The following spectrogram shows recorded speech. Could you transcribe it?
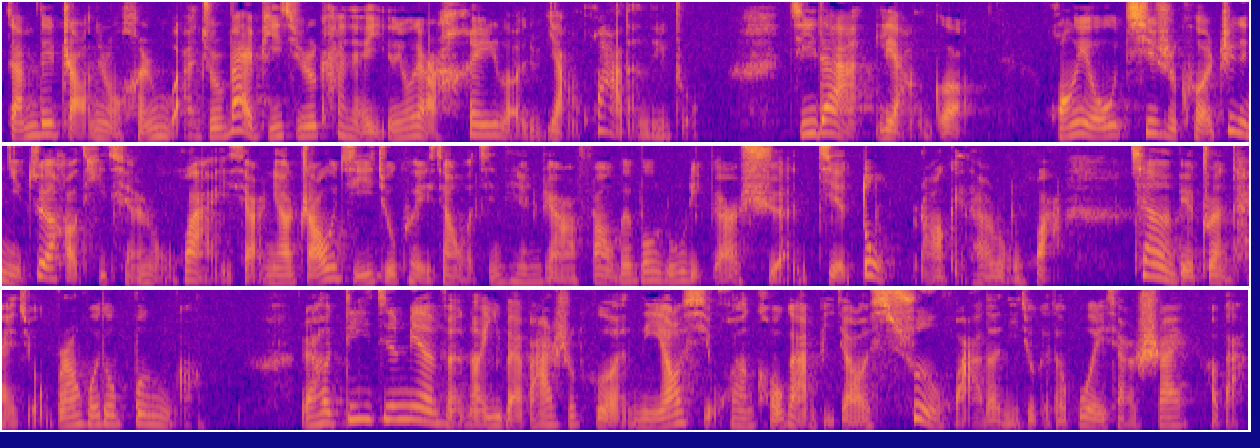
咱们得找那种很软，就是外皮其实看起来已经有点黑了，就氧化的那种。鸡蛋两个，黄油七十克，这个你最好提前融化一下。你要着急就可以像我今天这样放微波炉里边选解冻，然后给它融化，千万别转太久，不然回头崩啊。然后低筋面粉呢，一百八十克。你要喜欢口感比较顺滑的，你就给它过一下筛，好吧？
